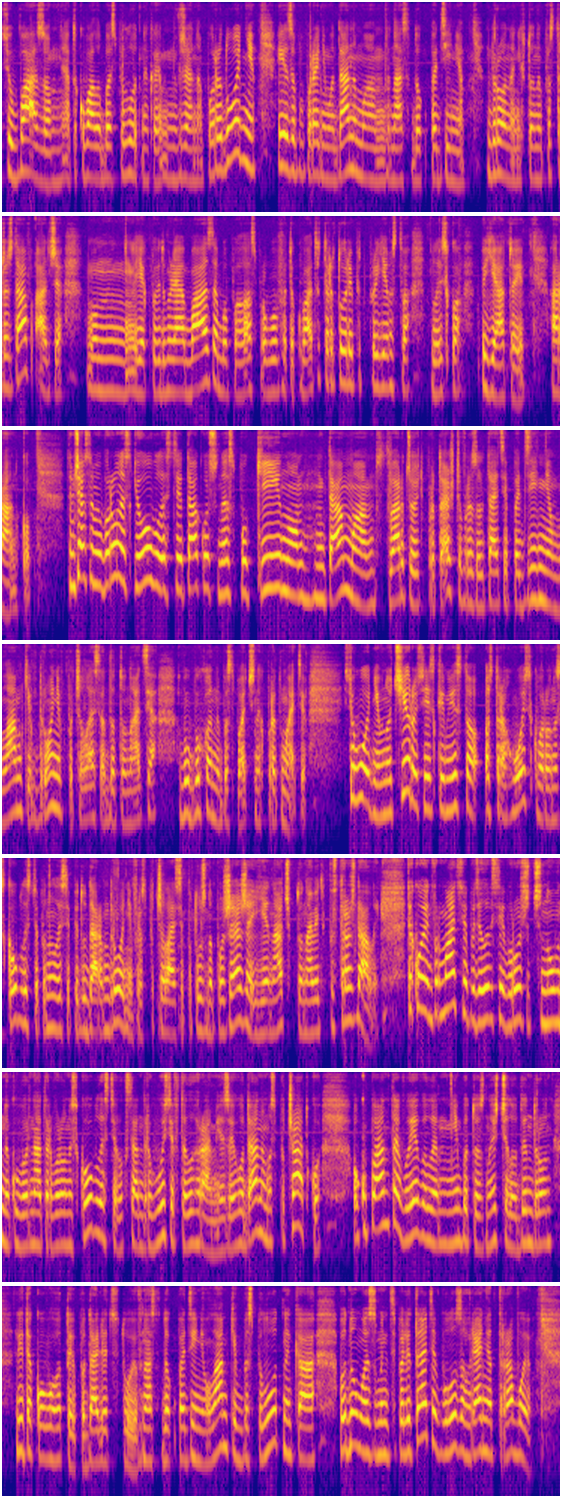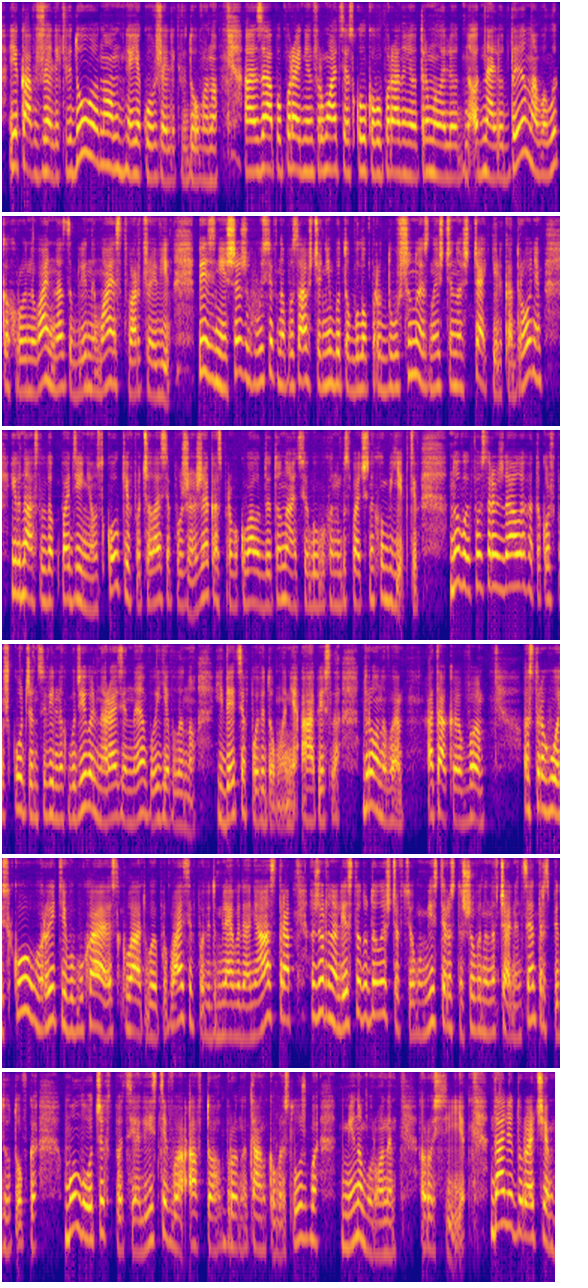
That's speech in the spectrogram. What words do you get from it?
цю базу атакували безпілотники вже напередодні. І за попередніми даними, внаслідок падіння дрона ніхто не постраждав, адже як повідомляє база, БПЛА спробував атакувати територію підприємства близько п'ятої ранку. Тим часом у Воронезькій області також неспокійно. Там стверджують про те, що в результаті падіння вламків дронів почалася детонація вибухонебезпечних предметів. Сьогодні вночі російське місто Острогойськ, Воронезька область опинилося під ударом дронів. Розпочалася потужна пожежа. і Є, начебто, навіть постраждалий. Такою інформацією поділився і ворожий чиновник, губернатор Воронезької області Олександр Гусів в телеграмі. За його даними, спочатку окупанти виявили, нібито знищили один дрон літакового типу. Далі цитую, внаслідок падіння уламків безпілотника в одному з муніципалітетів було загоряння трави, яка вже ліквідовано, яку вже ліквідовано. За попередньою інформацією, осколкове поранення отримала одна людина. Великих руйнувань на землі немає, стверджує він. Пізніше ж Гусів написав, що нібито було придушено і знищено ще кілька дронів, і внаслідок падіння осколків почалася пожежа, яка спровокувала детонацію вибухонебезпечних об'єктів. Нових постраждалих, а також пошкоджень цивільних будівель наразі не виявлено. Йдеться в повідомленні. А після дронової атаки в Острогойську горить і вибухає склад боєприпасів. Повідомляє видання Астра. Журналісти додали, що в цьому місті розташований навчальний центр з підготовки молодших спеціалістів автобронетанкової служби Міноборони Росії. Далі, до речі.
